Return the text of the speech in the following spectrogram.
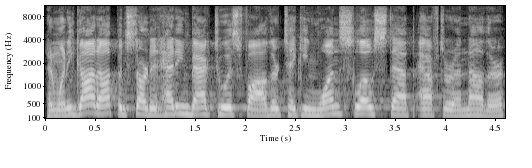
And when he got up and started heading back to his father, taking one slow step after another,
